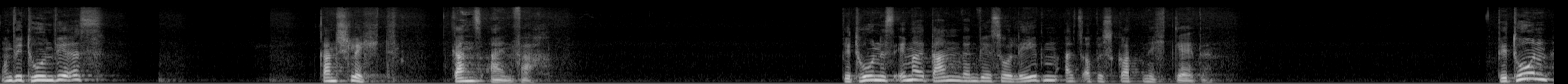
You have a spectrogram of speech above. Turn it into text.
Und wie tun wir es? Ganz schlicht, ganz einfach. Wir tun es immer dann, wenn wir so leben, als ob es Gott nicht gäbe. Wir tun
